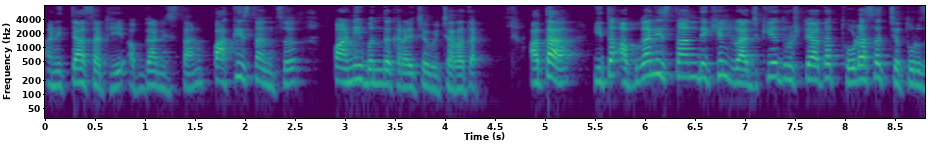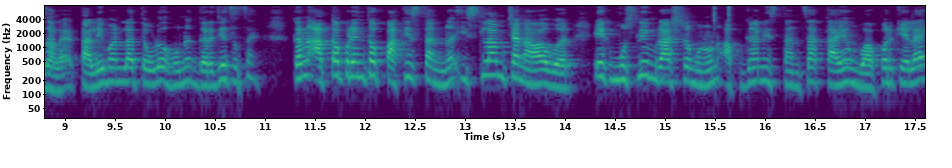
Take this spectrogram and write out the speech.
आणि त्यासाठी अफगाणिस्तान पाकिस्तानचं पाणी बंद करायच्या विचारात आहे. आता इथं अफगाणिस्तान देखील राजकीय दृष्ट्या आता थोडासा चतुर झालाय. तालिबानला तेवढं होणं गरजेचंच आहे. कारण आतापर्यंत पाकिस्ताननं इस्लामच्या नावावर एक मुस्लिम राष्ट्र म्हणून अफगाणिस्तानचा कायम वापर केलाय.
